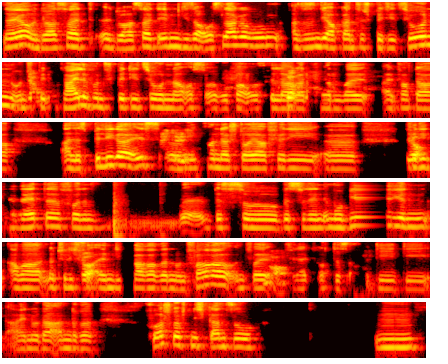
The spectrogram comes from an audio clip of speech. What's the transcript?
Naja, und du hast halt, äh, du hast halt eben diese Auslagerung, also sind ja auch ganze Speditionen und ja. Teile von Speditionen nach Osteuropa ausgelagert ja. worden, weil einfach da alles billiger ist von der Steuer für die, äh, für ja. die Geräte, von bis zu, bis zu den Immobilien, aber natürlich ja. vor allem die Fahrerinnen und Fahrer und weil ja. vielleicht auch das, die, die ein oder andere Vorschrift nicht ganz so mh, hm,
